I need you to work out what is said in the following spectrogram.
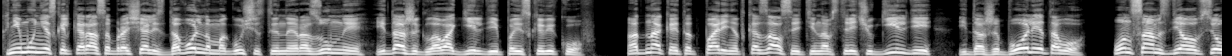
к нему несколько раз обращались довольно могущественные разумные и даже глава гильдии поисковиков. Однако этот парень отказался идти навстречу гильдии И даже более того, он сам сделал все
